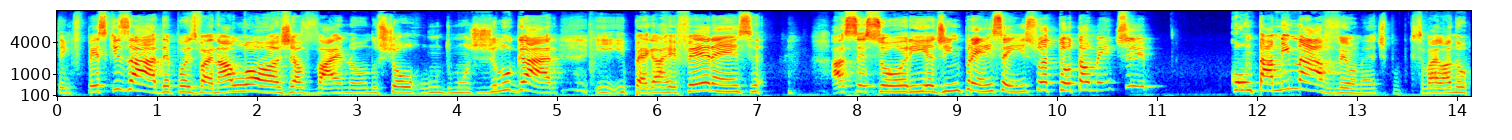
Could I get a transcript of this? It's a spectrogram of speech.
tem que pesquisar, depois vai na loja, vai no, no showroom de um monte de lugar e, e pega a referência. Assessoria de imprensa, isso é totalmente contaminável, né? Tipo, você vai lá no,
